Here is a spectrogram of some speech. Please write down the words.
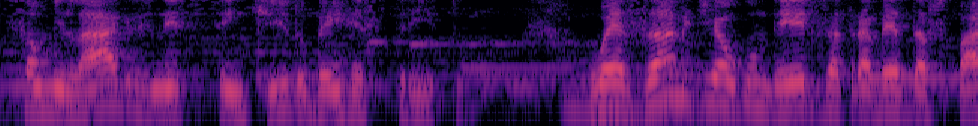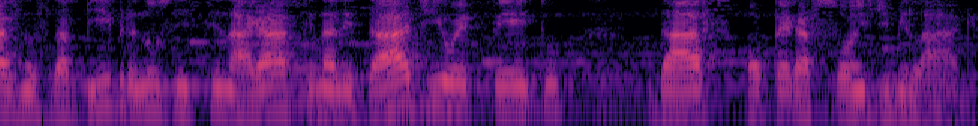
são milagres nesse sentido bem restrito. O exame de algum deles através das páginas da Bíblia nos ensinará a finalidade e o efeito das operações de milagre.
